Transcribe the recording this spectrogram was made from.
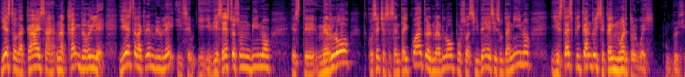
y esto de acá es una crème brûlée y esta la crème brûlée y, y dice esto es un vino este merlot cosecha 64, el merlot por su acidez y su tanino, y está explicando y se cae muerto el güey Pues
